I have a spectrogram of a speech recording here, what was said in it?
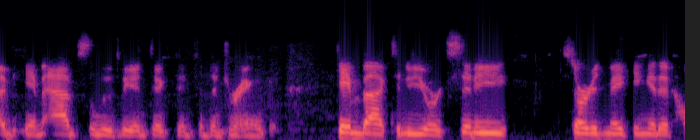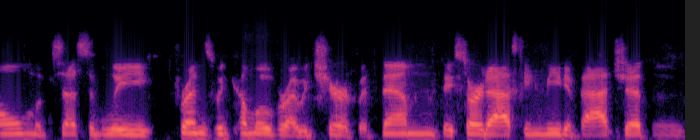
I became absolutely addicted to the drink. Came back to New York City, started making it at home obsessively. Friends would come over, I would share it with them. They started asking me to batch it and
